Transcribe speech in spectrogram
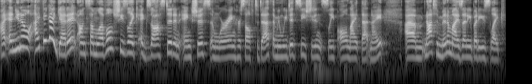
I and you know i think i get it on some level. She's like exhausted and anxious and worrying herself to death. I mean we did see she didn't sleep all night that night. Um not to minimize anybody's like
